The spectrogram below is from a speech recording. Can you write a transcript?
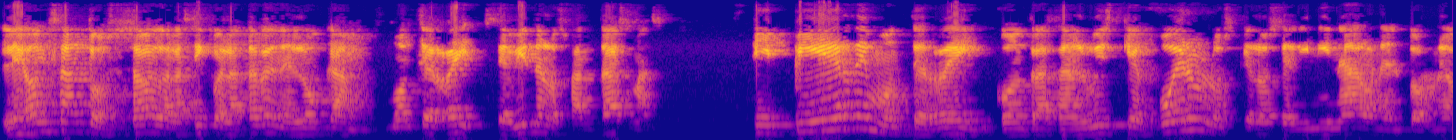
León Santos, sábado a las 5 de la tarde en el No Camp. Monterrey, se vienen los fantasmas. Si pierde Monterrey contra San Luis, que fueron los que los eliminaron en el torneo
